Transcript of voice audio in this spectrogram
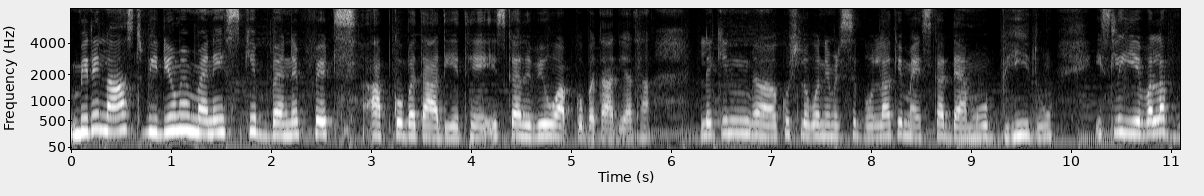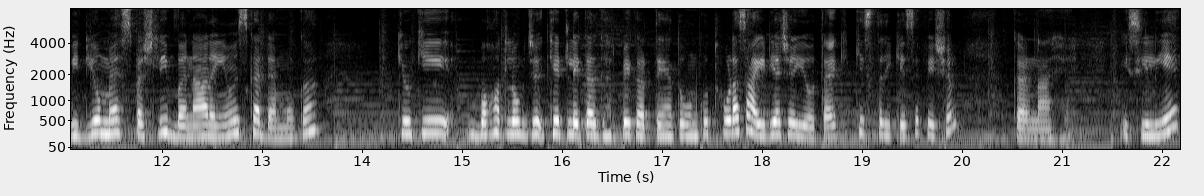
मेरे लास्ट वीडियो में मैंने इसके बेनिफिट्स आपको बता दिए थे इसका रिव्यू आपको बता दिया था। लेकिन आ, कुछ लोगों ने मेरे से बोला कि मैं इसका डेमो भी दूँ। इसलिए ये वाला वीडियो मैं स्पेशली बना रही हूँ इसका डेमो का क्योंकि बहुत लोग जो किट लेकर घर पे करते हैं तो उनको थोड़ा सा आइडिया चाहिए होता है कि किस तरीके से फेशियल करना है। इसीलिए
